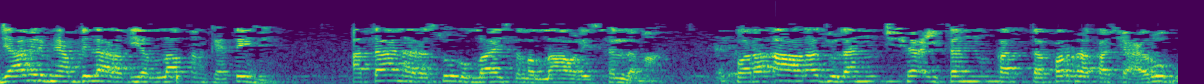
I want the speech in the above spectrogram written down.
جابر بن عبداللہ رضی اللہ عنہ کہتے ہیں، اتانا رسول اللہ صلی اللہ علیہ وسلم فرآ رجلا شعثا قد تفرق شعره۔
